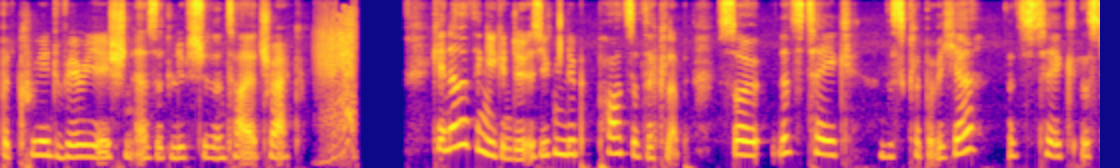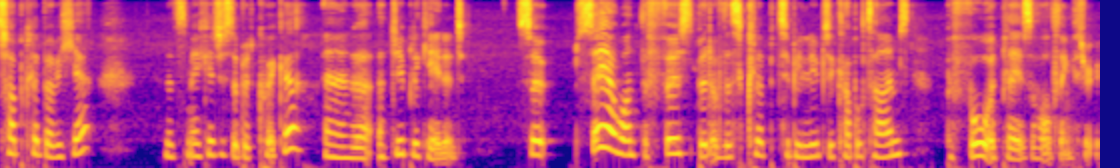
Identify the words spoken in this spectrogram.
but create variation as it loops through the entire track. Okay, another thing you can do is you can loop parts of the clip. So let's take this clip over here. Let's take this top clip over here. Let's make it just a bit quicker and uh, duplicate it. So say I want the first bit of this clip to be looped a couple times before it plays the whole thing through.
